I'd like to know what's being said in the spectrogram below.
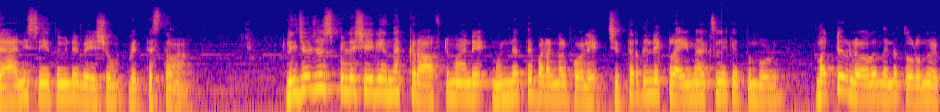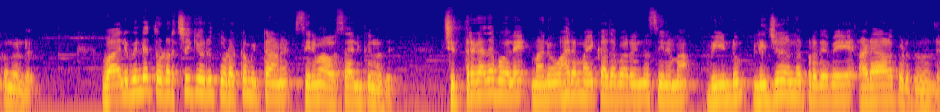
ഡാനിഷ് സേതുവിന്റെ വേഷവും വ്യത്യസ്തമാണ്. ലിജോ ജോസ് പില്ലശ്ശേരി എന്ന ക്രാഫ്റ്റ്മാന്റെ മുന്നത്തെ പടങ്ങൾ പോലെ ചിത്രത്തിന്റെ ക്ലൈമാക്സിലേക്ക് എത്തുമ്പോഴും മറ്റൊരു ലോകം തന്നെ തുറന്നു വെക്കുന്നുണ്ട്. വാലുവിന്റെ തുടർച്ചയ്ക്ക് ഒരു തുടക്കമിട്ടാണ് സിനിമ അവസാനിക്കുന്നത്. ചിത്രകഥ പോലെ മനോഹരമായി കഥ പറയുന്ന സിനിമ വീണ്ടും ലിജോ എന്ന പ്രതിഭയെ അടയാളപ്പെടുത്തുന്നുണ്ട്.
